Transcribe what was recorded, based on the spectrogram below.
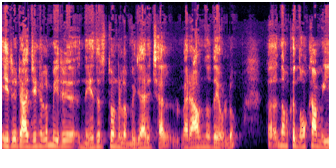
ഇരു രാജ്യങ്ങളും ഇരു നേതൃത്വങ്ങളും വിചാരിച്ചാൽ വരാവുന്നതേ ഉള്ളൂ. നമുക്ക് നോക്കാം ഈ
